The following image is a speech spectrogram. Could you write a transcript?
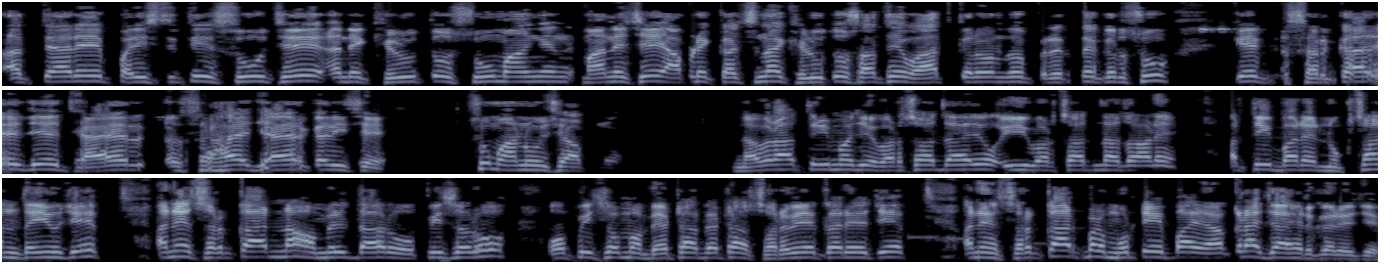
અત્યારે પરિસ્થિતિ શું છે અને ખેડૂતો શું માંગે, માને છે, આપણે કચ્છના ખેડૂતો સાથે વાત કરવાનો પ્રયત્ન કરશું કે સરકારે જે જાહેર, સહાય જાહેર કરી છે. શું માનવું છે આપનું? નવરાત્રીમાં જે વરસાદ આવ્યો એ વરસાદના કારણે અતિ ભારે નુકસાન થયું છે. અને સરકારના અમલદારો, ઓફિસરો, ઓફિસોમાં બેઠા બેઠા સર્વે કરે છે અને સરકાર પણ મોટે પાયે આંકડા જાહેર કરે છે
